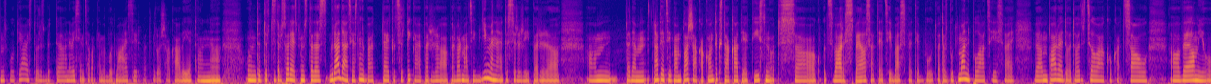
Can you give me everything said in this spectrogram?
mums būtu jāizturas, bet uh, ne visiem cilvēkiem varbūt mājas ir pati drošākā vieta. Un, uh, un tad tur tas darbs varēs, protams, tādās gradācijās negribētu teikt, ka tas ir tikai par, uh, par varmācību ģimenē, tas ir arī par uh, um, tādām attiecībām plašākā kontekstā, kā tiek īstenotas uh, kaut kādas varas spēles attiecībās, vai, būt, vai tas būtu manipulācijas, vai vēlme pārveidot otru cilvēku kādu savu uh, vēlmju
